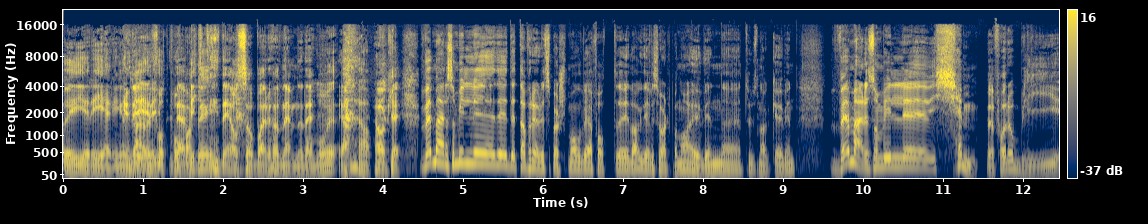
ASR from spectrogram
I regjeringen. Det er viktig det er også, bare å nevne det. Vi- ja. Ok. Hvem er det som vil eh, Dette er for øvrig et spørsmål vi har fått eh, i dag. Det vi svarte på nå. Øyvind, eh, tusen takk, Øyvind. Hvem er det som vil kjempe for å bli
